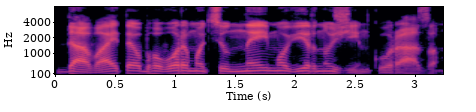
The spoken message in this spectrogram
Давайте обговоримо цю неймовірну жінку разом.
